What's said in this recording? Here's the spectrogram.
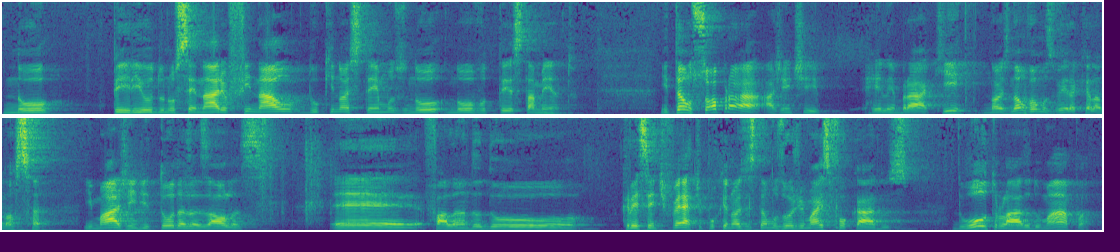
no período, no cenário final do que nós temos no Novo Testamento. Então, só para a gente relembrar aqui, nós não vamos ver aquela nossa imagem de todas as aulas é, falando do crescente fértil, porque nós estamos hoje mais focados do outro lado do mapa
